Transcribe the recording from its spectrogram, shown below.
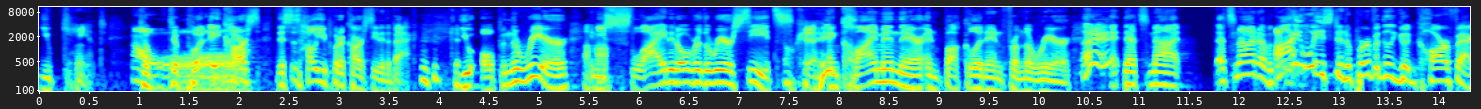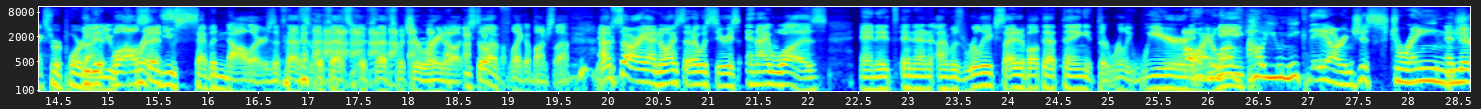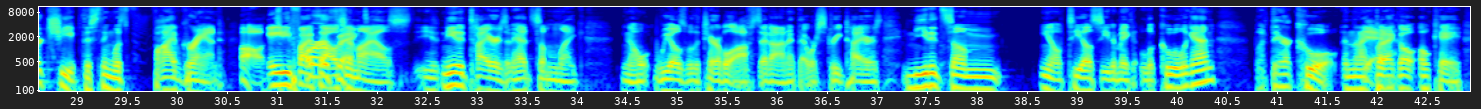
You can't. To, to put a car, this is how you put a car seat in the back. You open the rear and you slide it over the rear seats. Uh-huh. Okay. And climb in there and buckle it in from the rear. Right. Eh, That's not. That's not a. I wasted a perfectly good Carfax report You on you. well, I'll send you seven dollars if that's if that's if that's what you're worried about. You still have like a bunch left. I'm sorry. I know I said I was serious, and I was, and it's and I I was really excited about that thing. They're really weird Oh, I and love how unique they are and just strange. and they're cheap. This thing was five grand. Oh, eighty-five thousand miles. It needed tires. It had some like you know wheels with a terrible offset on it that were street tires. Needed some you know TLC to make it look cool again, but they're cool. And then I but I go okay.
